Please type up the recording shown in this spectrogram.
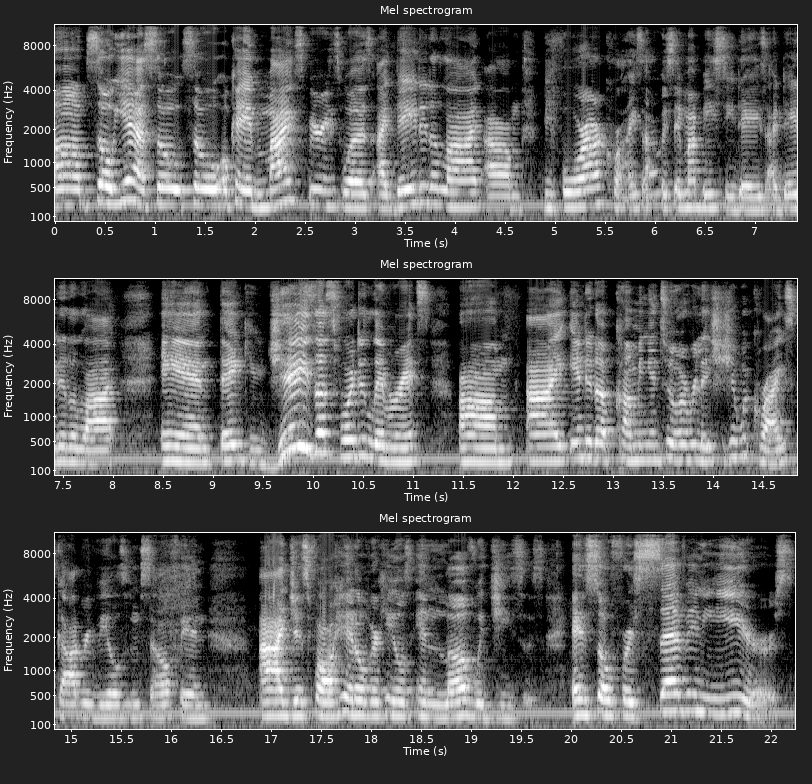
Um. So yeah. So so okay. My experience was I dated a lot. Um. Before our Christ, I always say my BC days. I dated a lot, and thank you Jesus for deliverance. Um. I ended up coming into a relationship with Christ. God reveals Himself, and I just fall head over heels in love with Jesus. And so for seven years,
